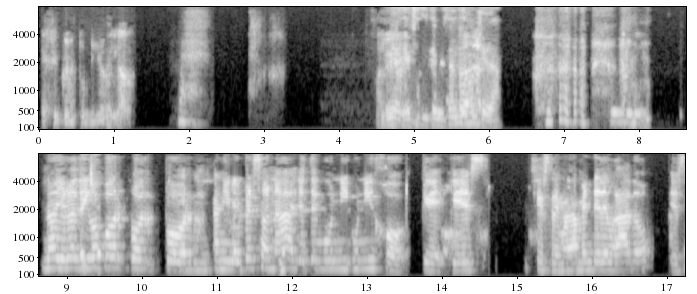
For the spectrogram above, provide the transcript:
es simplemente un niño delgado. ¿Vale? Mira, ya te está entrando ansiedad. No, yo lo digo por, por, por a nivel personal. Yo tengo un, un hijo que, que es extremadamente delgado, es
